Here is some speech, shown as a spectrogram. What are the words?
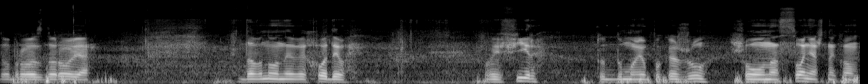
Доброго здоров'я. Давно не виходив в ефір. Тут думаю покажу, що у нас з соняшником.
